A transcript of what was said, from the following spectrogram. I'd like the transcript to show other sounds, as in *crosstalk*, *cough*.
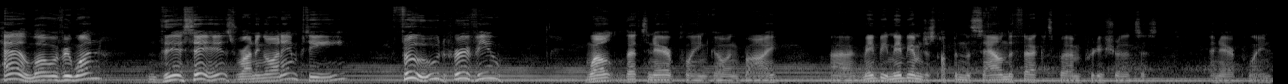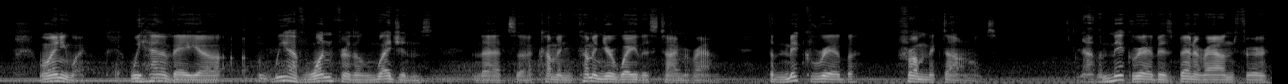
Hello everyone, this is Running on Empty Food Review. Well, that's an airplane going by. Uh, maybe maybe I'm just upping the sound effects, but I'm pretty sure that's just an airplane. Well, anyway, we have a uh, we have one for the legends that's uh, coming coming your way this time around. The McRib from McDonald's. Now, the McRib has been around for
